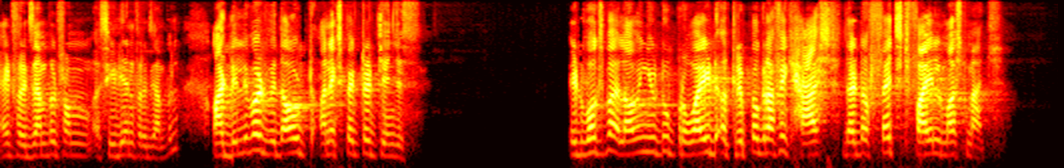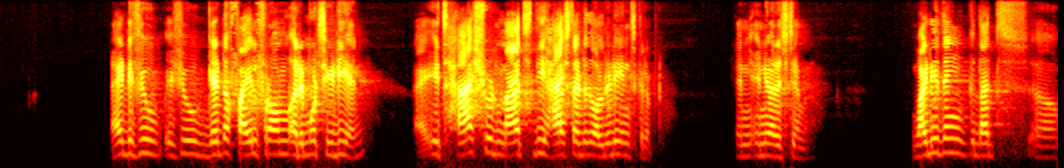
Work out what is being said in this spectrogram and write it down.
Right? For example, from a CDN for example, are delivered without unexpected changes. It works by allowing you to provide a cryptographic hash that a fetched file must match. Right? If you if you get a file from a remote CDN, its hash should match the hash that is already in script in, in your HTML. Why do you think that's uh,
